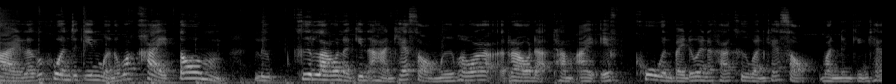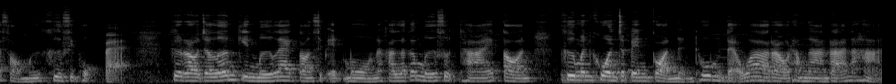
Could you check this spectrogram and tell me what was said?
บ่ายเราก็ควรจะกินเหมือนว่าไข่ต้ม หรือคือเราเน่ะกินอาหารแค่ 2 มื้อ เพราะว่าเราดะทำ IF คู่กันไปด้วยนะคะ คือวันแค่สองวันหนึ่งกินแค่ 2 มื้อคือ 16 8 คือเราจะเริ่มกินมื้อแรกตอน 11 โมงนะคะ แล้วก็มื้อสุดท้ายตอน คือมันควรจะเป็นก่อนหนึ่งทุ่ม แต่ว่าเราทำงานร้านอาหาร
